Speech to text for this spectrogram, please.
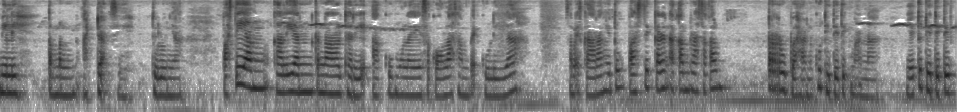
milih temen ada sih dulunya pasti yang kalian kenal dari aku mulai sekolah sampai kuliah sampai sekarang itu pasti kalian akan merasakan perubahanku di titik mana. Yaitu di titik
